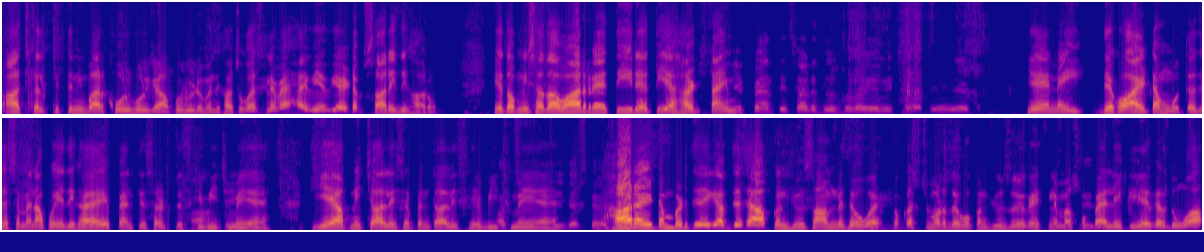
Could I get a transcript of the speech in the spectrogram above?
आजकल कितनी बार खोल खोल के आपको वीडियो में दिखा चुका इसलिए मैं हैवी हैवी आइटम सारी दिखा रहा हूँ। ये तो अपनी सदा बाहर रहती ही रहती है हर टाइम पैंतीस साढ़े तीन सौ के बीच ये नहीं देखो आइटम होता है जैसे मैंने आपको ये दिखाया है पैंतीस अड़तीस के हाँ, बीच में है। ये अपनी चालीस से पैंतालीस के बीच में अच्छा, है। ठीक है। हर आइटम बढ़ जाएगी अब जैसे आप कंफ्यूज सामने से हो गए तो हम्म। कस्टमर देखो कंफ्यूज होगा इसलिए मैं उसको पहले ही क्लियर कर दूँगा।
